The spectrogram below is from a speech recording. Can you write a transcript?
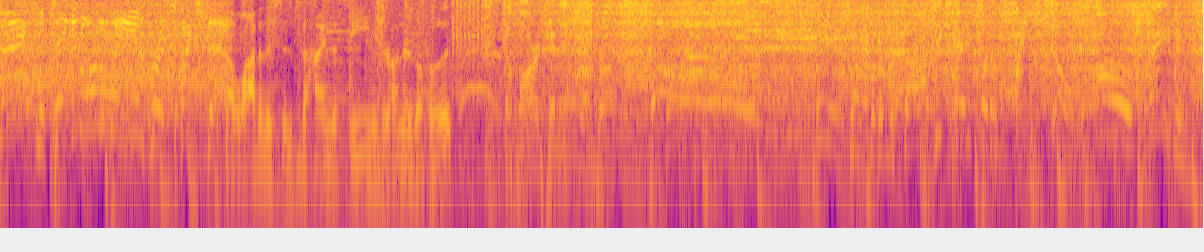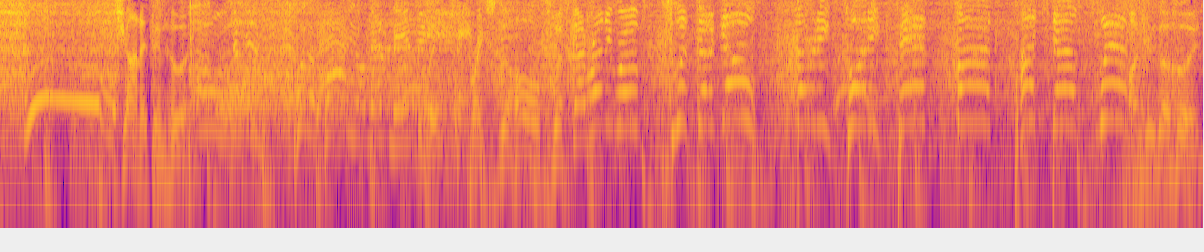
Mack will take it all the way in for a touchdown. A lot of this is behind the scenes or under the hood. DeMarcin it run. Oh! He didn't come for the massage. He came for the facial. Oh, baby. Woo! Jonathan Hood. Oh, put a body on that man, please. Breaks the hole. Swift got running room. Swift got to go. 30, 20, 10, 5. Touchdown, Swift. Under the Hood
